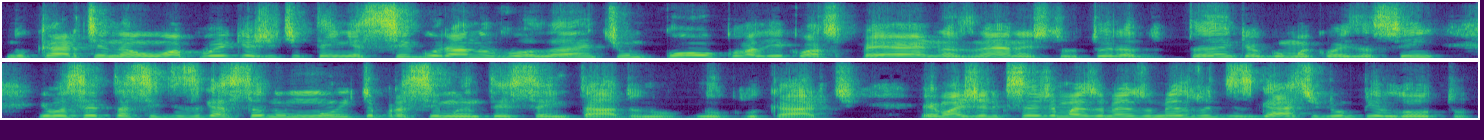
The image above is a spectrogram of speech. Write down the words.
No kart não, o apoio que a gente tem é segurar no volante um pouco ali com as pernas, né, na estrutura do tanque, alguma coisa assim, e você está se desgastando muito para se manter sentado no, no, no kart. Eu imagino que seja mais ou menos o mesmo desgaste de um piloto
